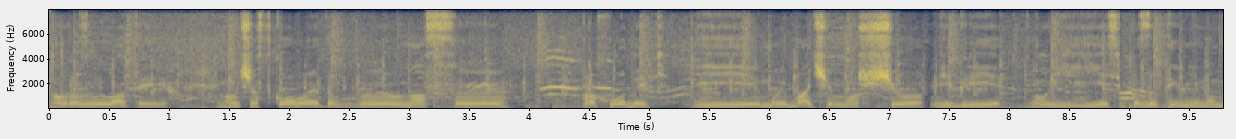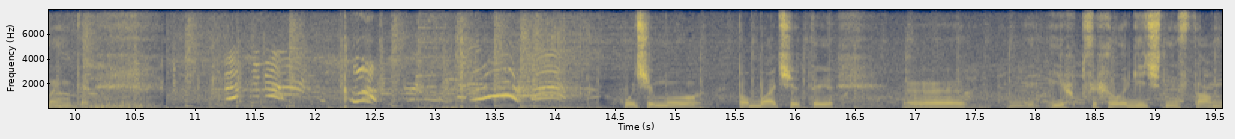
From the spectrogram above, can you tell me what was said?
ну, розвивати їх. Ну, частково це е, у нас е, проходить, і ми бачимо, що в ігрі ну, є позитивні моменти. Хочемо побачити е, їх психологічний стан,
